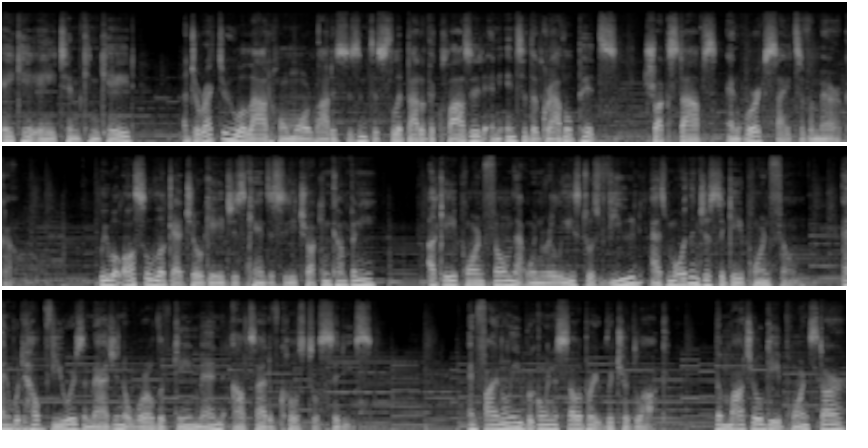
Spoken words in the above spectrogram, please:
aka Tim Kincaid, a director who allowed homoeroticism to slip out of the closet and into the gravel pits, truck stops, and work sites of America. We will also look at Joe Gage's Kansas City Trucking Company a gay porn film that, when released, was viewed as more than just a gay porn film and would help viewers imagine a world of gay men outside of coastal cities. And finally, we're going to celebrate Richard Locke, the macho gay porn star,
